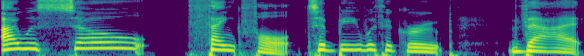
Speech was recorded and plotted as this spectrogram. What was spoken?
I was so thankful to be with a group that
